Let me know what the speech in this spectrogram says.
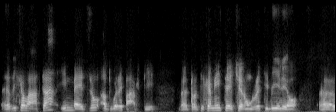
eh, ricavata in mezzo a due reparti. Eh, praticamente c'era un rettilineo eh,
